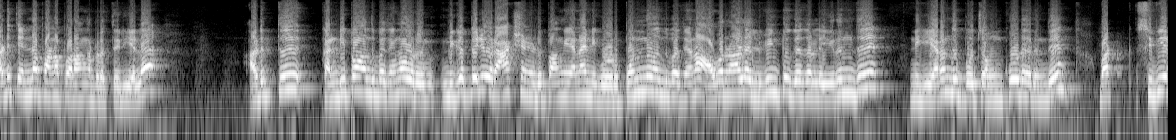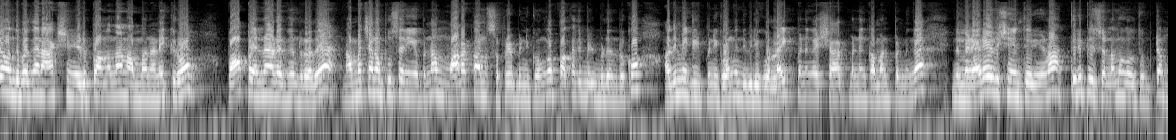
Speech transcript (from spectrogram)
அடுத்து என்ன பண்ண போகிறாங்கன்றது தெரியலை. அடுத்து கண்டிப்பாக வந்து பார்த்தீங்கன்னா ஒரு மிகப்பெரிய ஒரு ஆக்ஷன் எடுப்பாங்க. ஏன்னா இன்றைக்கி ஒரு பொண்ணு வந்து பார்த்தீங்கன்னா அவரால் லிவிங் டுகெதரில் இருந்து இன்னைக்கு இறந்து போச்சு. அவங்க கூட இருந்து. பட் சிவியராக வந்து பார்த்தீங்கன்னா ஆக்ஷன் எடுப்பாங்க தான் நம்ம நினைக்கிறோம். பாப்பா என்ன நடக்குன்றத நம்ம சேனல் புதுசாக நீங்கள் அப்படின்னா மறக்காம சப்ஸ்கிரைப் பண்ணிக்கோங்க. பக்கத்து பில் பட்டன் இருக்கும். அதுமே கிளிக் பண்ணிக்கோங்க. இந்த வீடியோக்கு லைக் பண்ணுங்க ஷேர் பண்ணுங்க கமெண்ட் பண்ணுங்க. இந்த மாதிரி நிறைய விஷயங்கள் தெரியும்னா திருப்பி சொன்னவங்க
